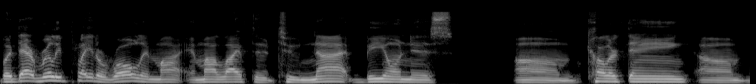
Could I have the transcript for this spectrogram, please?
but that really played a role in my in my life to to not be on this um color thing. Um,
